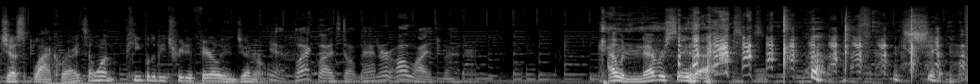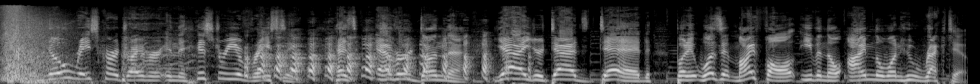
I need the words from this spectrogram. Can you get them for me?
just black rights. I want people to be treated fairly in general. Yeah, black lives don't matter, all lives matter. I would never say that. No race car driver in the history of racing has ever done that. Yeah, your dad's dead, but it wasn't my fault, even though I'm the one who wrecked him.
